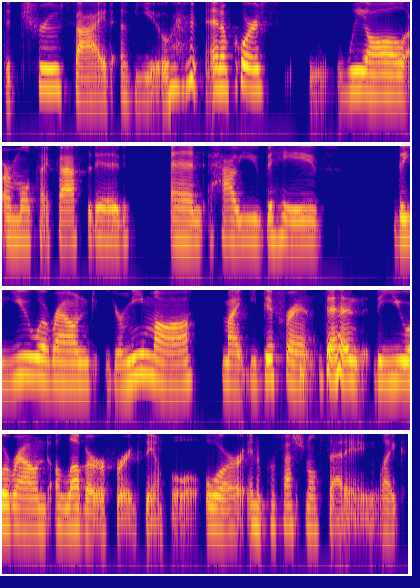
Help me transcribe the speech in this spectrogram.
the true side of you. and of course, we all are multifaceted, and how you behave, the you around your Mima might be different than the you around a lover, for example, or in a professional setting. Like,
